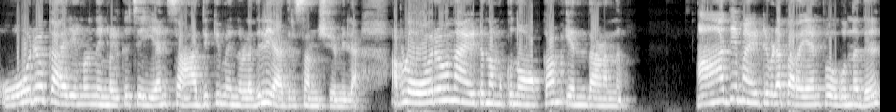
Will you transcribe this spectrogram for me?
ഓരോ കാര്യങ്ങളും നിങ്ങൾക്ക് ചെയ്യാൻ സാധിക്കുമെന്നുള്ളതിൽ യാതൊരു സംശയമില്ല അപ്പോൾ ഓരോന്നായിട്ട് നമുക്ക് നോക്കാം എന്താണെന്ന്. ആദ്യമായിട്ട് ഇവിടെ പറയാൻ പോകുന്നത്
